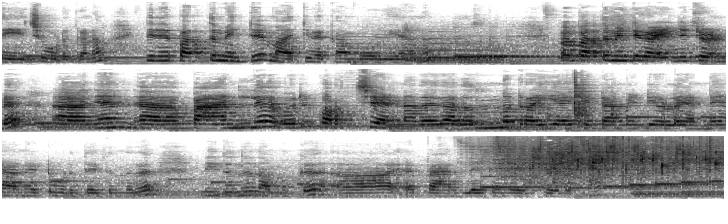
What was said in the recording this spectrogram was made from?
തേച്ച് കൊടുക്കണം. ഇതിന് പത്ത് മിനിറ്റ് മാറ്റി വെക്കാൻ പോവുകയാണ്. ഇപ്പം പത്ത് മിനിറ്റ് കഴിഞ്ഞിട്ടുണ്ട്. ഞാൻ പാനിൽ ഒരു കുറച്ച് എണ്ണ അതായത് അതൊന്ന് ഡ്രൈ ആയി കിട്ടാൻ വേണ്ടിയുള്ള എണ്ണയാണ് ഇട്ട് കൊടുത്തേക്കുന്നത്. ഇനി ഇതൊന്ന് നമുക്ക് പാനിലേക്ക് വെച്ച് കൊടുക്കാം.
